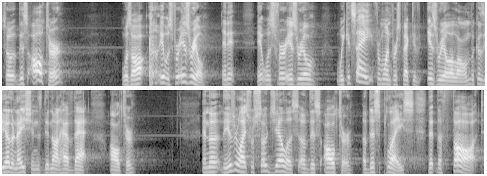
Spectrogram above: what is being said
So this altar was all it was for Israel. And it, it was for Israel, we could say from one perspective, Israel alone, because the other nations did not have that altar. And the, the Israelites were so jealous of this altar, of this place, that the thought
